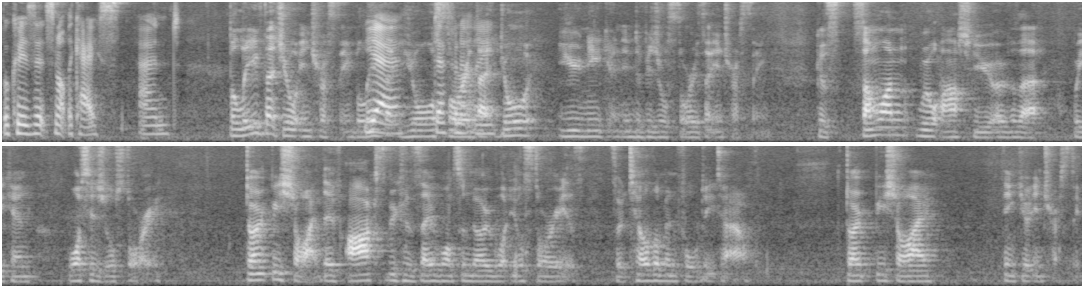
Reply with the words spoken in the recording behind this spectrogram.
because it's not the case. And believe that you're interesting. Believe yeah, that your definitely. story, that your unique and individual stories are interesting. Because someone will ask you over that weekend, what is your story? Don't be shy. They've asked because they want to know what your story is. So tell them in full detail. Don't be shy think you're interesting,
